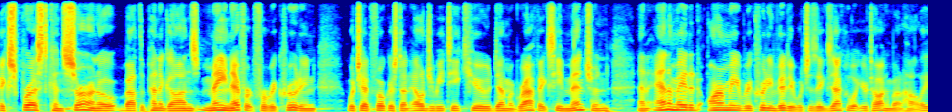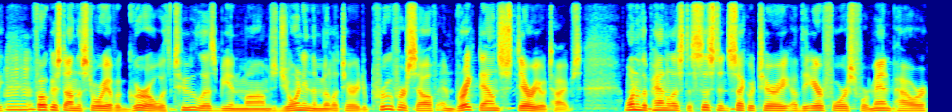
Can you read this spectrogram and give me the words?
expressed concern about the Pentagon's main effort for recruiting, which had focused on LGBTQ demographics. He mentioned an animated Army recruiting video, which is exactly what you're talking about, Holly, mm-hmm. focused on the story of a girl with two lesbian moms joining the military to prove herself and break down stereotypes. One of the panelists, Assistant Secretary of the Air Force for Manpower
